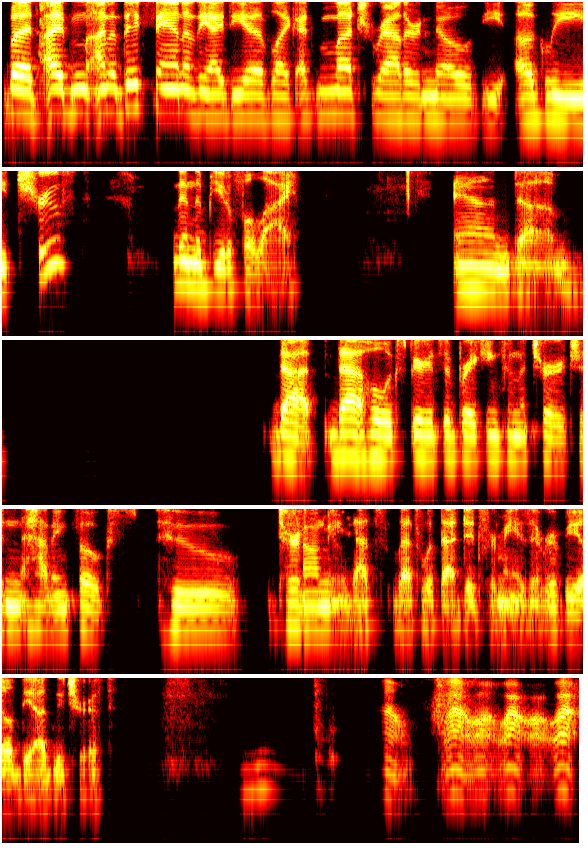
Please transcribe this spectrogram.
But I'm I'm a big fan of the idea of like I'd much rather know the ugly truth than the beautiful lie. And um, that that whole experience of breaking from the church and having folks who turn on me that's that's what that did for me is it revealed the ugly truth wow wow wow wow wow wow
